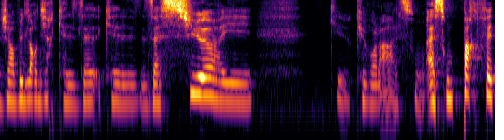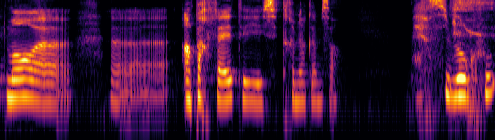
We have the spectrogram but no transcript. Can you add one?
j'ai- envie de leur dire qu'elles assurent et que, que voilà, elles sont, elles sont parfaitement imparfaites et c'est très bien comme ça. Merci beaucoup.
